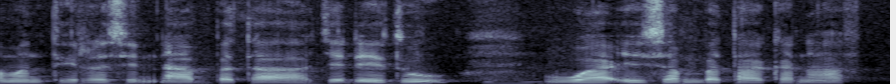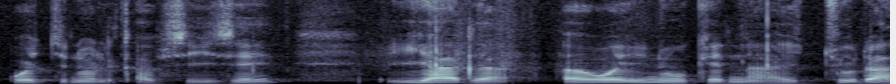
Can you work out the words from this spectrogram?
Amantiirras hin dhaabbataa jedheetu waa'ee sanbataa kanaaf wajjin wal qabsiisee yaada wayinuu kennaa jechuudha.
